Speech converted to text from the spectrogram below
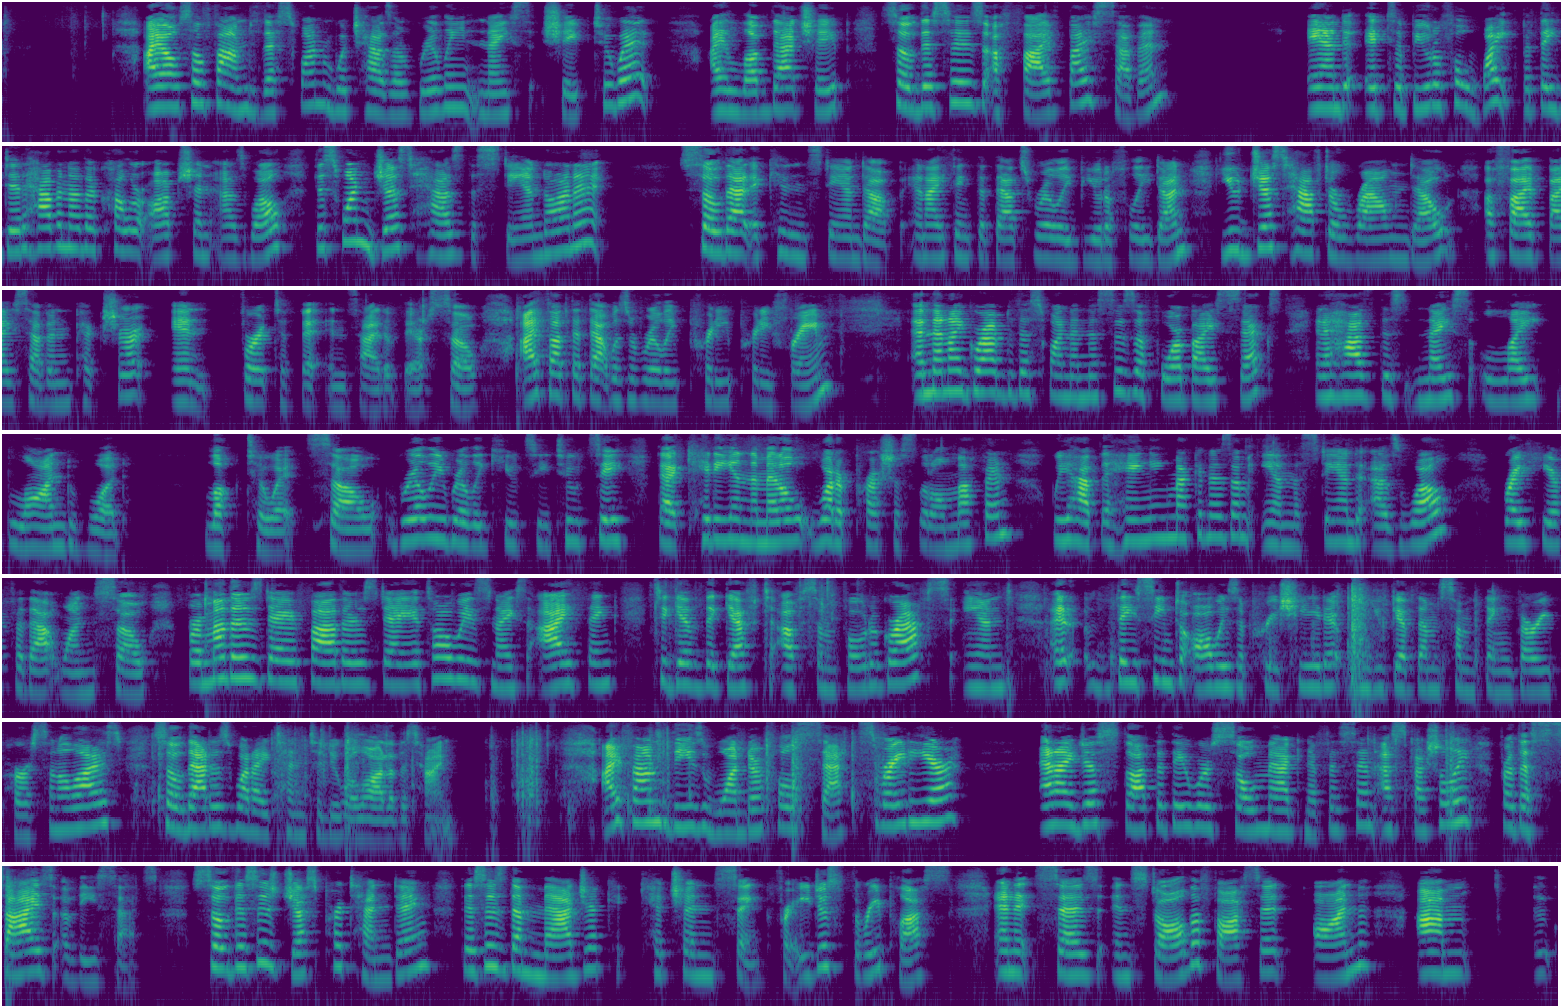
I also found this one which has a really nice shape to it. I love that shape. So this is a 5 by 7 and it's a beautiful white, but they did have another color option as well. This one just has the stand on it so that it can stand up. And I think that that's really beautifully done. You just have to round out a five by seven picture and for it to fit inside of there. So I thought that that was a really pretty, pretty frame. And then I grabbed this one and this is a four by six and it has this nice light blonde wood look to it. So really, really cutesy tootsy. That kitty in the middle, what a precious little muffin. We have the hanging mechanism and the stand as well right here for that one. So for Mother's Day, Father's Day, it's always nice, I think, to give the gift of some photographs. And it, they seem to always appreciate it when you give them something very personalized. So that is what I tend to do a lot of the time. I found these wonderful sets right here. And I just thought that they were so magnificent, especially for the size of these sets. So this is just pretending. This is the Magic Kitchen Sink for ages 3 plus, and it says install the faucet on um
